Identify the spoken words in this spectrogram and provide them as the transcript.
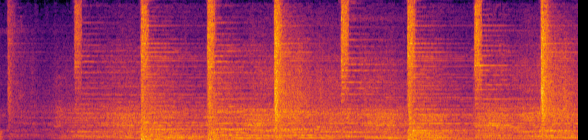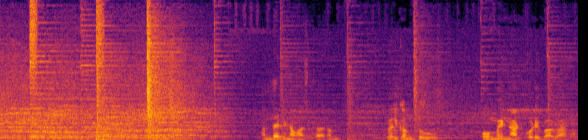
ఓకే అందరికీ నమస్కారం. వెల్కమ్ టు హోమ్ మేడ్ నాటుకోడి బగారా.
